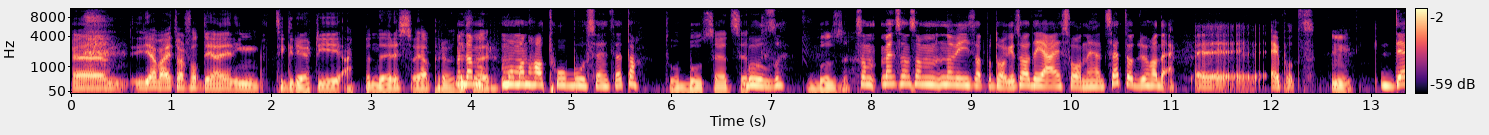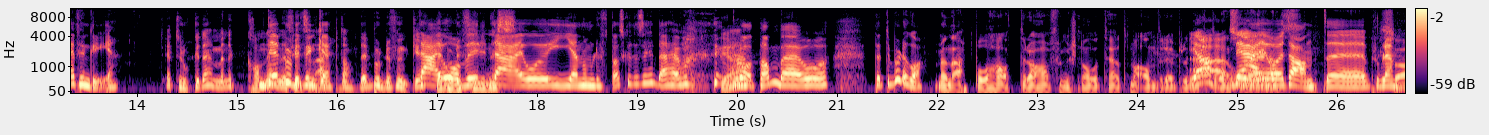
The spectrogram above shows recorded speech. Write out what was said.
Eh, jeg veit i hvert fall at det er integrert i appen deres, og jeg har prøvd Men det da må man ha to Bose-headset, da. To Bose-headset. Bose. Bose. Som, men sånn som når vi satt på toget, så hadde jeg Sony-headset, og du hadde app, eh, AirPods. Mm. Det funker ikke. Jeg tror ikke det, men det kan Det hende det finnes en app. da Det burde funke. Det er jo det over, det er jo gjennom lufta, skulle du si. Det er jo blåtann. Det er jo Dette burde gå. Men Apple hater å ha funksjonalitet med andre produkter. Ja, det er jo et annet uh, problem. Så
